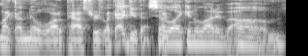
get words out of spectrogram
Like I know a lot of pastors, like I do that. So Like, like in a lot of um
